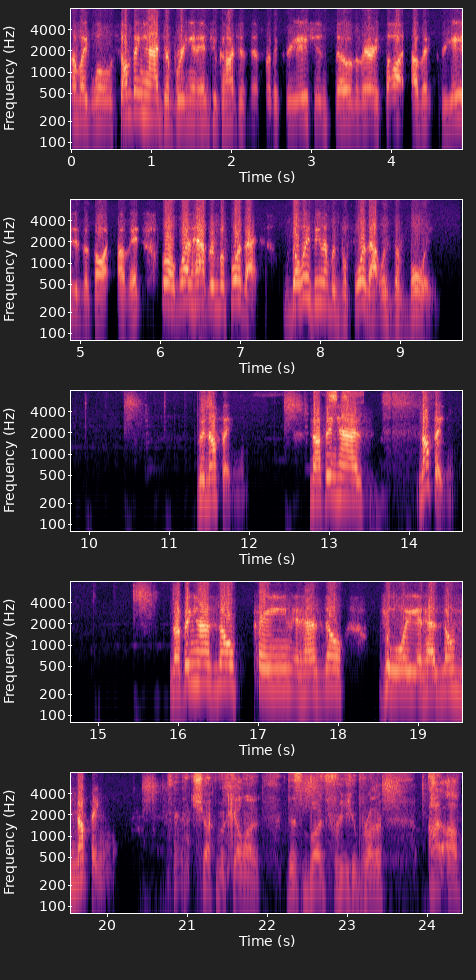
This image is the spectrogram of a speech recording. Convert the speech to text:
I'm like, well, something had to bring it into consciousness for the creation, so the very thought of it created the thought of it. Well, what happened before that? The only thing that was before that was the void, the nothing Nothing has nothing. Nothing has no pain. It has no joy. It has no nothing. Chuck McKellen, this bud's for you, brother. I, I'll.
